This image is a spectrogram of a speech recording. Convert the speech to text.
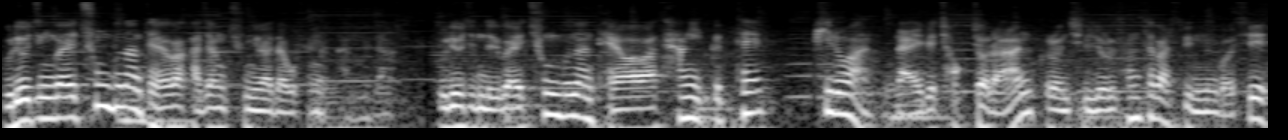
의료진과의 충분한 대화가 가장 중요하다고 생각합니다. 의료진들과의 충분한 대화와 상의 끝에 필요한 나에게 적절한 그런 진료를 선택할 수 있는 것이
